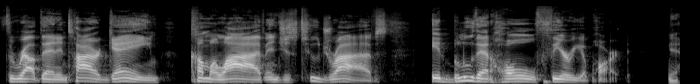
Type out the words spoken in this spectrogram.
throughout that entire game come alive in just two drives, it blew that whole theory apart. Yeah.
